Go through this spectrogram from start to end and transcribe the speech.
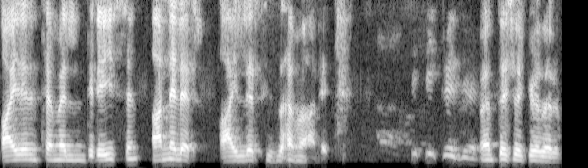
ailenin temelinin direğisin. Anneler, aileler size emanet. Teşekkür ediyorum. Ben teşekkür ederim.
